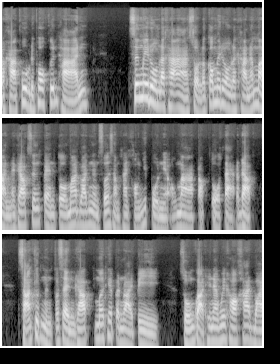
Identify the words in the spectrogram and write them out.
ราคาผู้บริโภคพื้นฐาน ซึ่งไม่รวมราคาอาหารสดแล้วก็ไม่รวมราคาน้ำมันนะครับซึ่งเป็นตัวมาตรวัดเงินเฟ้อสำคัญของญี่ปุ่นเนี่ยออกมาปรับตัวแตะระดับ 3.1%ครับเมื่อเทียบเป็นรายปี สูงกว่าที่นักวิเคราะห์คาดไว้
